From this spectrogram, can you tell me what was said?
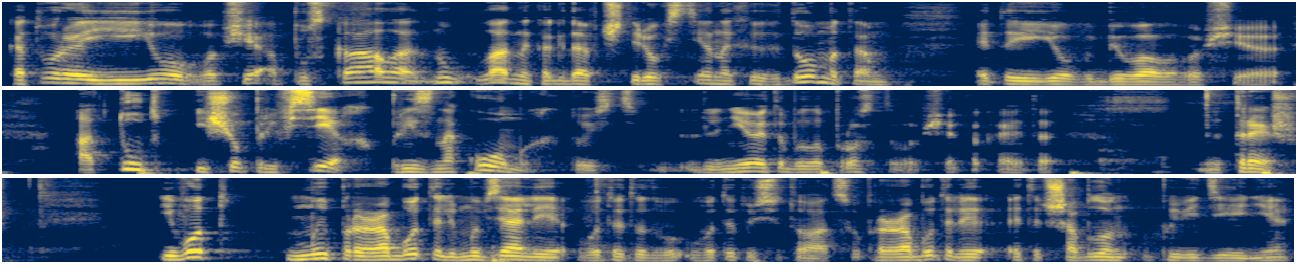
которая ее вообще опускала. Ну, ладно, когда в четырех стенах их дома там это ее выбивало вообще. А тут еще при всех, при знакомых. То есть для нее это было просто вообще какая-то трэш. И вот мы проработали, мы взяли вот эту, вот эту ситуацию, проработали этот шаблон поведения,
